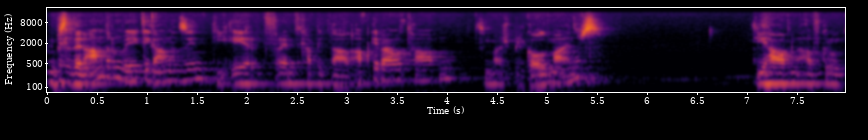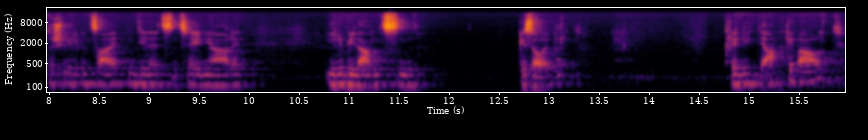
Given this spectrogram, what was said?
ein bisschen den anderen Weg gegangen sind, die eher Fremdkapital abgebaut haben, zum Beispiel Goldminers. Die haben aufgrund der schwierigen Zeiten die letzten zehn Jahre ihre Bilanzen gesäubert, Kredite abgebaut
